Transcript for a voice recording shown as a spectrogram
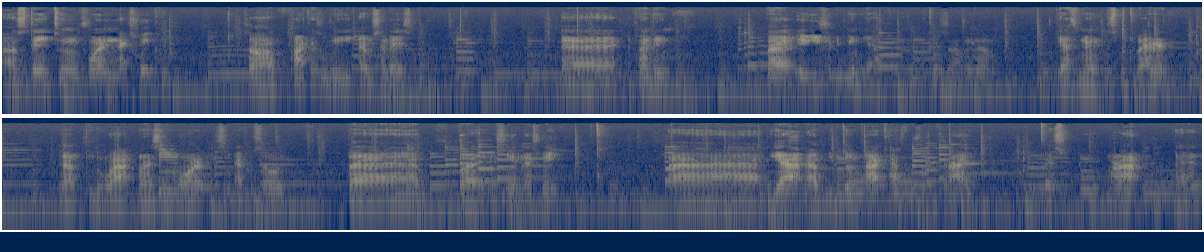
uh, stay tuned for next week. So podcast will be every Sundays, uh, depending, but it usually be in the afternoon because uh, you know the afternoon is much better. You want, want to see more of this episode, But but we'll see you next week. Uh, yeah, I'll be doing podcasts before tonight because why not? And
